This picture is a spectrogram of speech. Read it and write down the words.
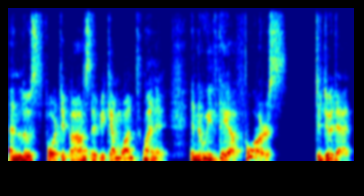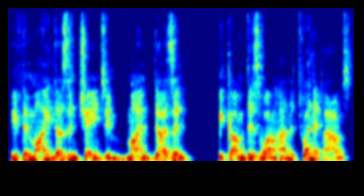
and lose 40 pounds, they become 120. And if they are forced to do that. If the mind doesn't change, if mind doesn't become this 120 pounds,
